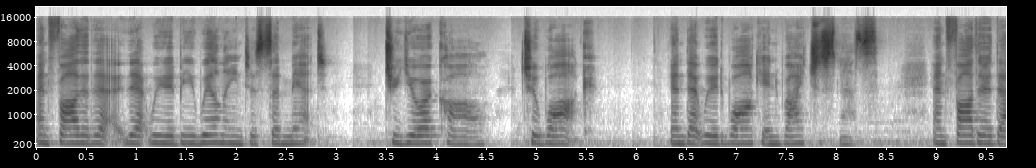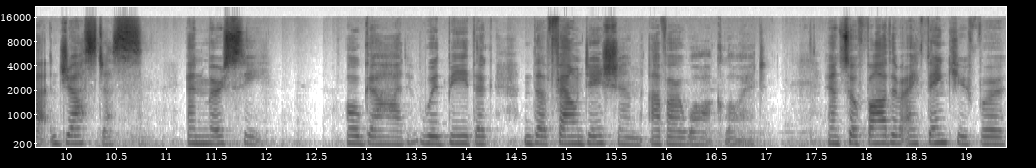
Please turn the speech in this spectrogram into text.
And, Father, that, that we would be willing to submit to your call to walk, and that we would walk in righteousness and Father, that justice and mercy, O oh God, would be the, the foundation of our walk, Lord. And so, Father, I thank you for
